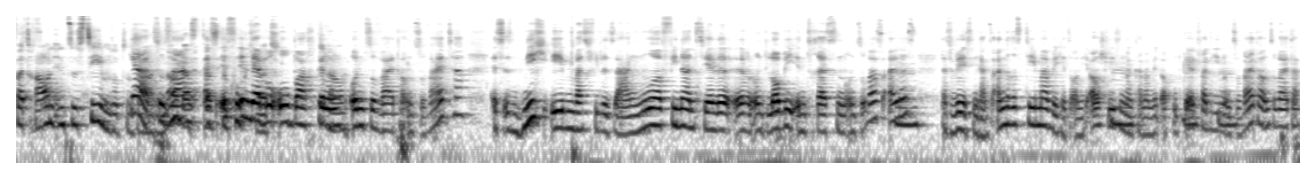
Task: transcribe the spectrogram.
Vertrauen ins System sozusagen. Ja, zu ne? sagen, dass, dass es ist in der wird. Beobachtung genau. und so weiter und so weiter. Es ist nicht eben, was viele sagen, nur finanzielle äh, und Lobbyinteressen und sowas alles. Mhm. Das will ich ein ganz anderes Thema, will ich jetzt auch nicht ausschließen. Mhm. Man kann damit auch gut Geld mhm. verdienen mhm. und so weiter und so weiter.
